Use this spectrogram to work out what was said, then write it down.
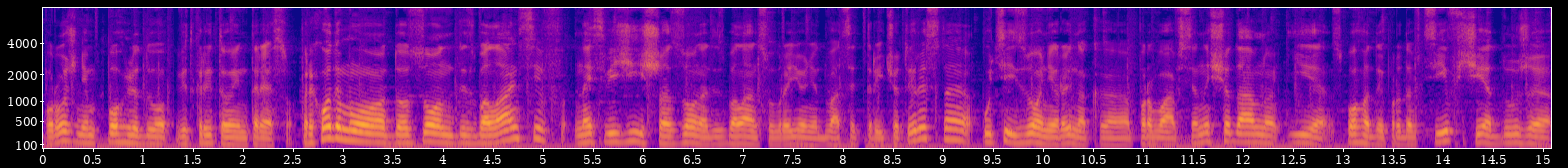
порожнім погляду відкритого інтересу. Переходимо до зон дисбалансів. Найсвіжіша зона дисбалансу в районі 23400. У цій зоні ринок порвався нещодавно, і спогади продавців ще дуже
